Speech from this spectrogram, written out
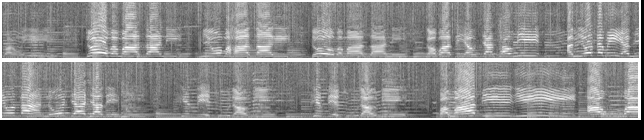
သွမ်းရေတို့ဗမာဇာနီမျိုးမဟာသာကြီးတို့ဗမာဇာနီကဘာတိအောင်ကြဆောင်မည် အမျိုးသမီးအမျိုးသားနိုးကြကြသည်မည်ဖြစ်သည်ထူတော်မည်ဖြစ်သည်ထူတော်မည်ဗမာပြည်ကြီးအောင်ပါ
